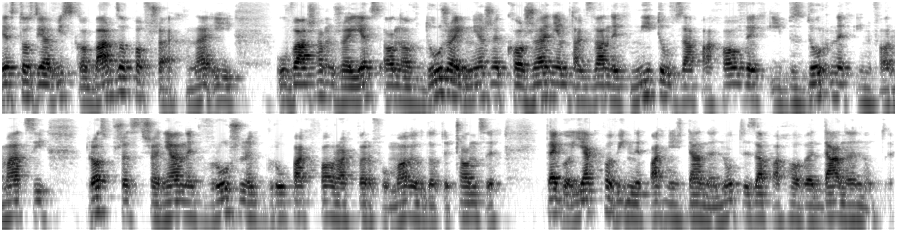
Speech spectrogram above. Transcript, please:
Jest to zjawisko bardzo powszechne i uważam, że jest ono w dużej mierze korzeniem tzw. mitów zapachowych i bzdurnych informacji rozprzestrzenianych w różnych grupach, forach perfumowych dotyczących tego, jak powinny pachnieć dane nuty zapachowe, dane nuty.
